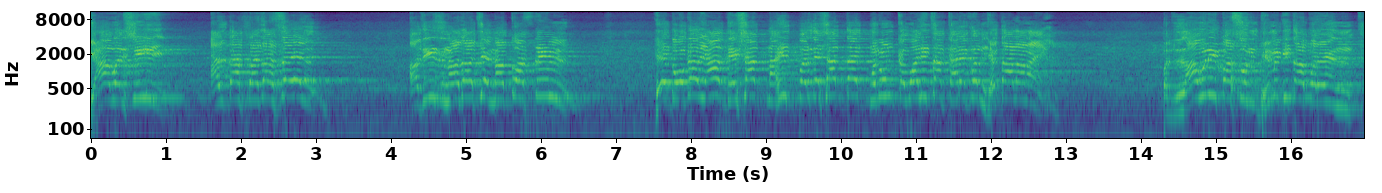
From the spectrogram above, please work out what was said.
या वर्षी अल्ताफ राजा असेल अजीज नादाचे नातू असतील हे दोघं या देशात नाहीत परदेशात आहेत म्हणून कव्वालीचा कार्यक्रम घेता आला नाही. पण लावणीपासून भीमगीतापर्यंत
